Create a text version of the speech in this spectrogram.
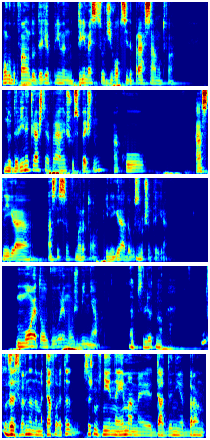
мога буквално да отделя примерно 3 месеца от живота си да правя само това. Но дали накрая ще направя нещо успешно, ако аз не играя, аз не съм в маратона и не играя дългосрочната игра? Моят отговор е може би няма. Абсолютно. За да се върна на метафората, всъщност ние наемаме дадения бранд,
